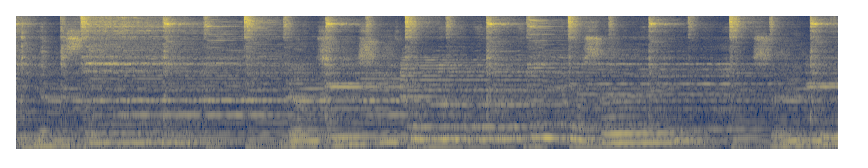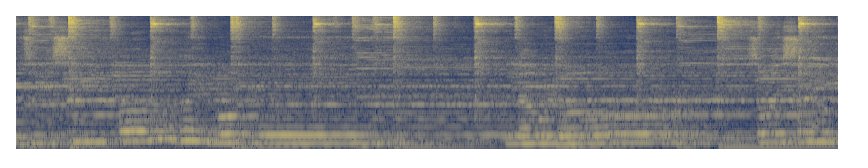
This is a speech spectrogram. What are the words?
人生犹存世间飘逝，谁明知是否虚无？停留我在岁月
